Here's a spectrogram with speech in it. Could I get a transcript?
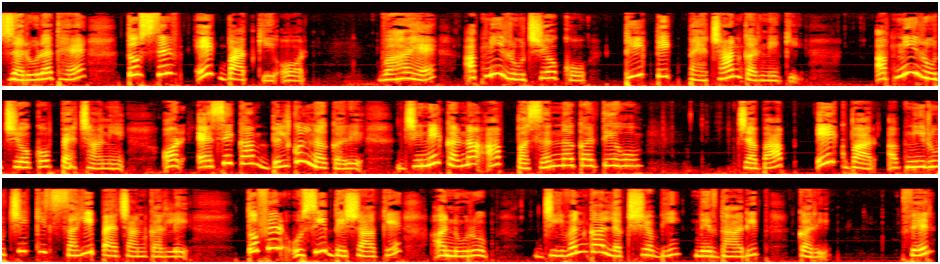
ज़रूरत है तो सिर्फ़ एक बात की और वह है अपनी रुचियों को ठीक ठीक पहचान करने की। अपनी रुचियों को पहचाने और ऐसे काम बिल्कुल न करें जिन्हें करना आप पसंद न करते हो। जब आप एक बार अपनी रुचि की सही पहचान कर ले तो फिर उसी दिशा के अनुरूप जीवन का लक्ष्य भी निर्धारित करे। फिर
